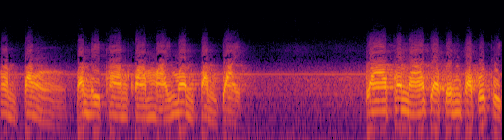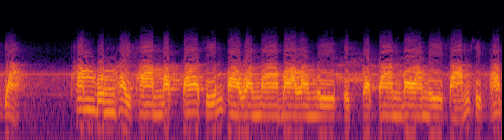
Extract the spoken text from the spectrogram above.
ท่านตั้งปณิธานความหมายมั่นตั้งใจ ปรารถนาจะเป็นพระพุทธเจ้าทำบุญให้ทานรักษาศีลภาวนาบารมีสิบประการบารมีสามสิบทัศ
